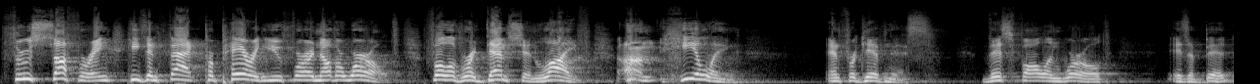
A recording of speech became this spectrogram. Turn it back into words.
Through suffering, he's in fact preparing you for another world full of redemption, life, um, healing, and forgiveness. This fallen world is a bit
